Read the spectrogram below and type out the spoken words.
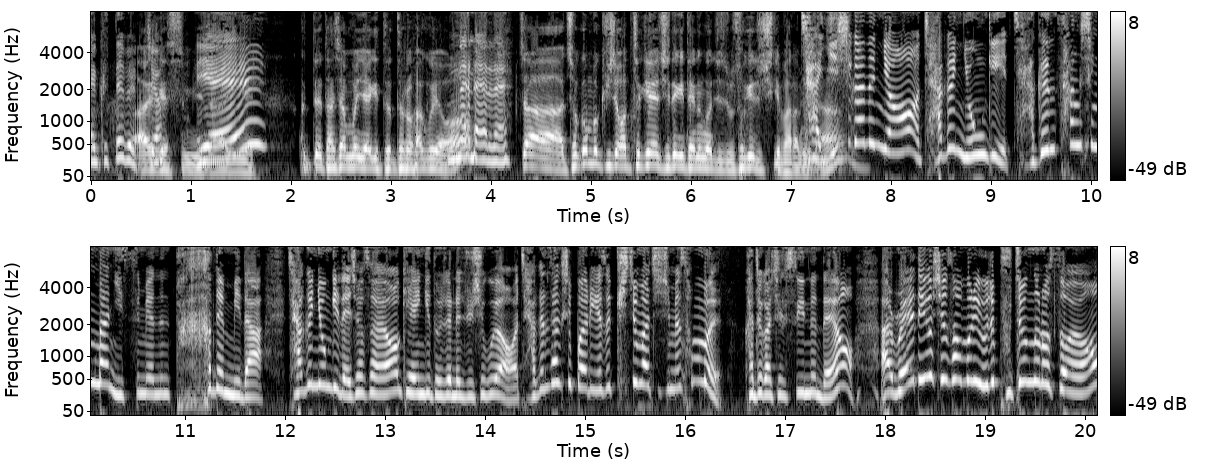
예, 그때 뵙죠. 알겠습니다. 예. 예. 그때 다시 한번 이야기 듣도록 하고요. 네네네. 자, 조건부 퀴즈 어떻게 진행이 되는 건지 좀 소개해 주시기 바랍니다. 자, 이 시간은 요, 작은 용기, 작은 상식만 있으면 다 됩니다. 작은 용기 내셔서요, 개인기 도전해 주시고요. 작은 상식 발휘에서 퀴즈 맞히시면 선물 가져가실 수 있는데요. 아, 라디오쇼 선물이 요즘 부쩍 늘었어요.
